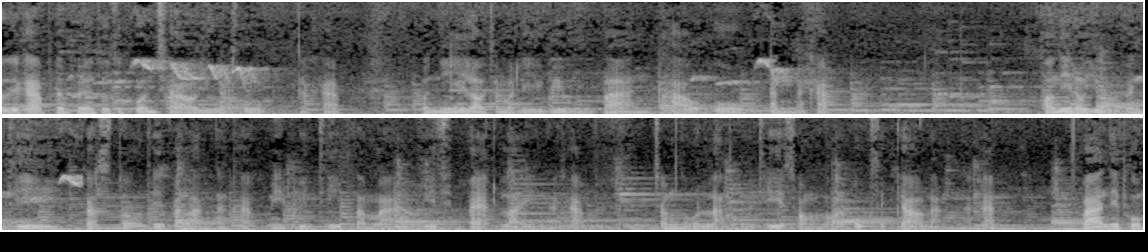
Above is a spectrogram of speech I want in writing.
วัสดีครับเพื่อนๆทุกๆคนชาว YouTube นะครับ วันนี้เราจะมารีวิวบ้านทาวน์โฮมกันนะครับ ตอนนี้เราอยู่กันที่กัสโตเทปารักษ์นะครับ มีพื้นที่ประมาณ 28 ไร่นะครับจำนวนหลังอยู่ที่ 269 หลังนะครับ บ้านที่ผม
